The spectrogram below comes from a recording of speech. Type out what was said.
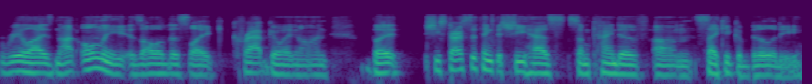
realize not only is all of this like crap going on, but she starts to think that she has some kind of um, psychic ability.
